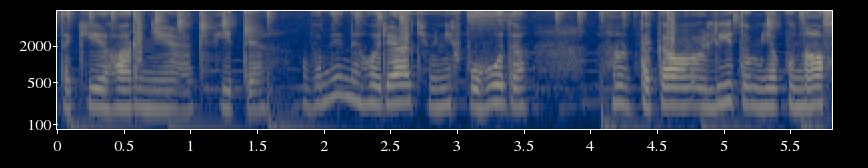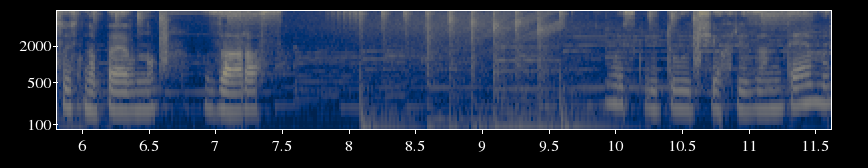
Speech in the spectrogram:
такі гарні квіти. Вони не горять, у них погода така літом, як у нас ось, напевно, зараз. Ось квітують ще хризантеми.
